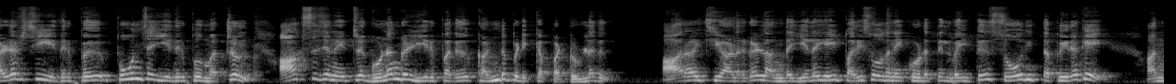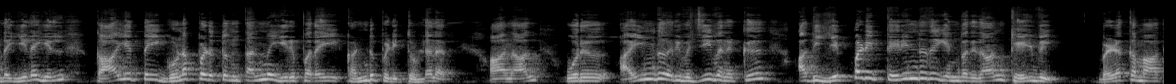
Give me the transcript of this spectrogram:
அழற்சி எதிர்ப்பு பூஞ்சை எதிர்ப்பு மற்றும் ஆக்சிஜனேற்ற குணங்கள் இருப்பது கண்டுபிடிக்கப்பட்டுள்ளது. ஆராய்ச்சியாளர்கள் அந்த இலையை பரிசோதனை கூடத்தில் வைத்து சோதித்த பிறகே அந்த இலையில் காயத்தை குணப்படுத்தும் தன்மை இருப்பதை கண்டுபிடித்துள்ளனர். ஆனால் ஒரு ஐந்து அறிவு ஜீவனுக்கு அது எப்படி தெரிந்தது என்பதுதான் கேள்வி. விளக்கமாக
